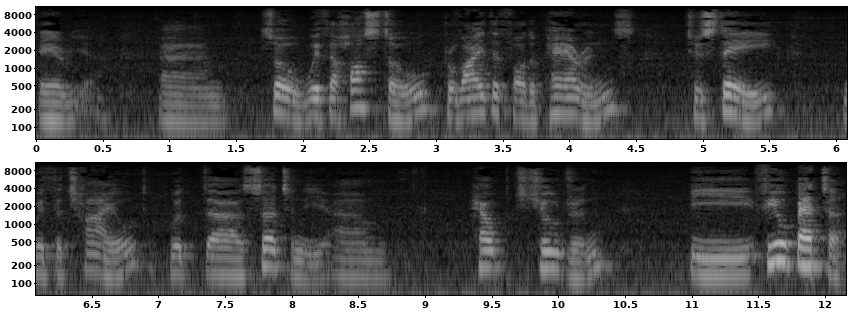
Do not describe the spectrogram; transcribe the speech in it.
area. Um, so, with a hostel provided for the parents to stay with the child, would uh, certainly um, help children be feel better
